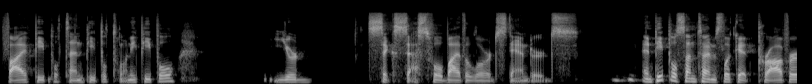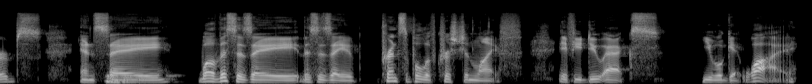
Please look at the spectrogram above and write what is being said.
five people, 10 people, 20 people, you're successful by the Lord's standards. Mm-hmm. And people sometimes look at proverbs and say, mm-hmm. well, this is a this is a principle of Christian life. If you do X, you will get Y.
